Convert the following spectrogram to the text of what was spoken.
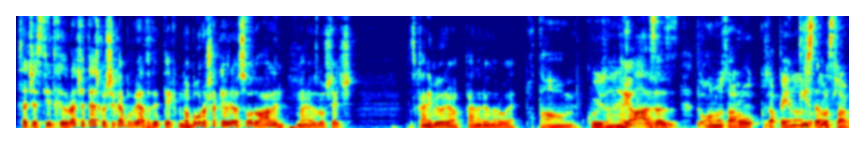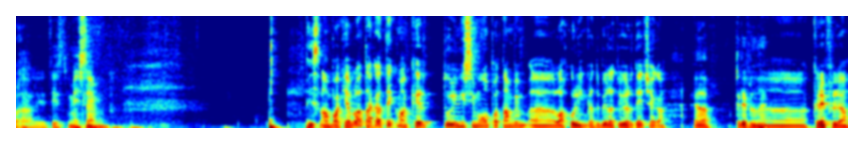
vse čestitke, drugače je težko še kaj povedati o tej tekmi. No, Boro še je vrel sodo, Alen, meni je zelo všeč. Zakaj ni bil vrel, kaj naredil na robe? Pa tam, kuj za nekaj. Ja, za- ono za rok, za penal. Tista so je tam bila slaba. čakali, Tist, mislim. Tisto. Ampak je bila taka tekma, ker tudi nisi mogel, pa tam bi uh, lahko Olimpija dobila tudi rdečega. Ja, krepil, ne? uh, Kreflja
